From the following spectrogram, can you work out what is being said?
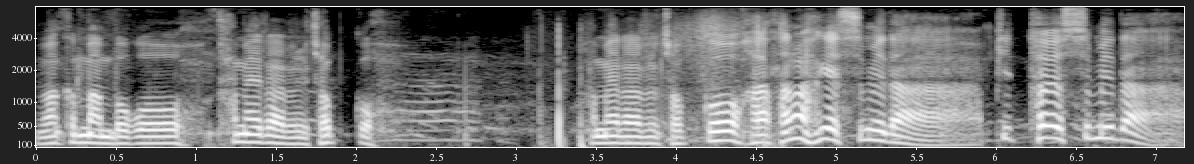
이만큼만 보고 카메라를 접고 카메라를 접고 하산을 하겠습니다. 피터였습니다.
